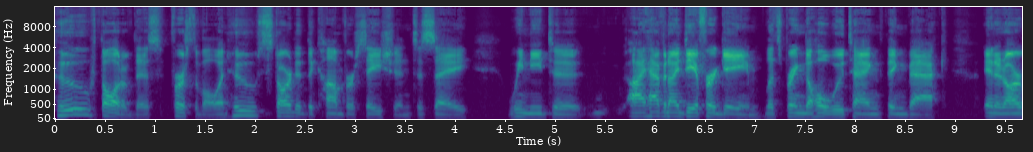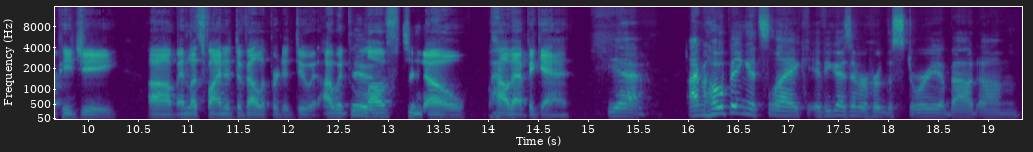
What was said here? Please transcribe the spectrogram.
who thought of this first of all, and who started the conversation to say we need to. I have an idea for a game. Let's bring the whole Wu Tang thing back in an RPG, um, and let's find a developer to do it. I would Dude. love to know how that began. Yeah, I'm hoping it's like if you guys ever heard the story about um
